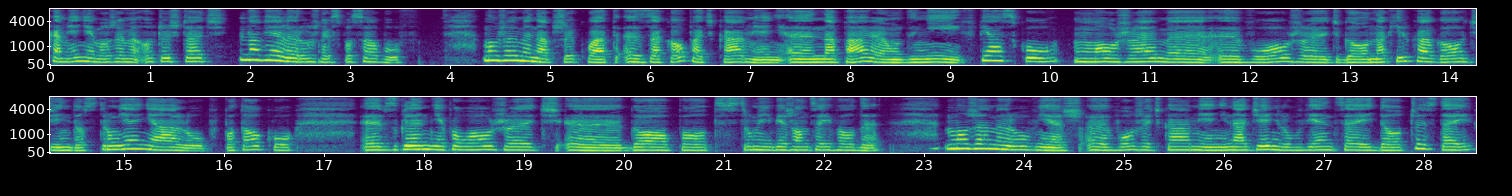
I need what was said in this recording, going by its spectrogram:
Kamienie możemy oczyszczać na wiele różnych sposobów. Możemy na przykład e, zakopać kamień e, na parę dni w piasku, możemy e, włożyć go na kilka godzin do strumienia lub potoku, względnie położyć go pod strumień bieżącej wody. Możemy również włożyć kamień na dzień lub więcej do czystej,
